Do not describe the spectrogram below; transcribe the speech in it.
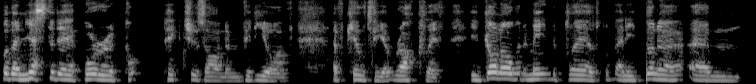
But then yesterday, Boro had put pictures on and video of of Kilty at Rockliffe. He'd gone over to meet the players, but then he'd done a um,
